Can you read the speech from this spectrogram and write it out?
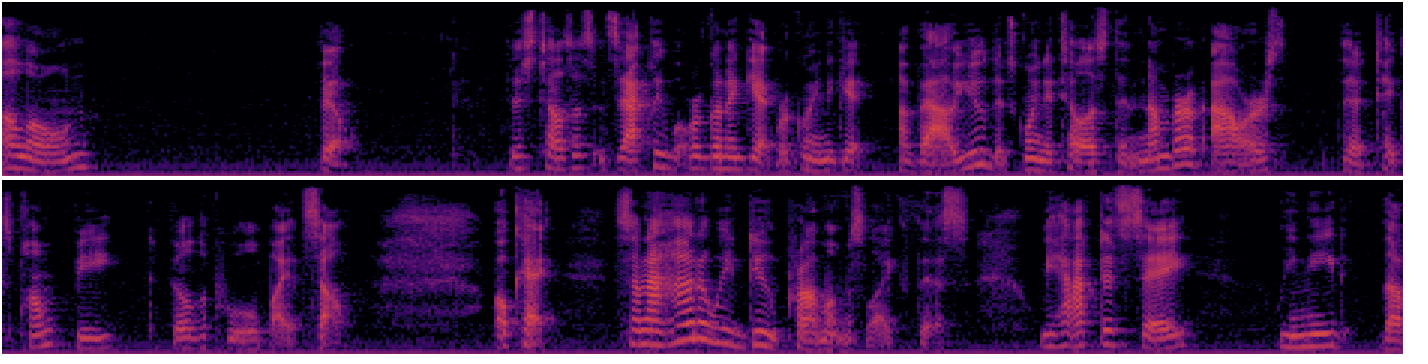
alone fill. This tells us exactly what we're going to get. We're going to get a value that's going to tell us the number of hours that it takes pump B to fill the pool by itself. Okay, so now how do we do problems like this? We have to say we need the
